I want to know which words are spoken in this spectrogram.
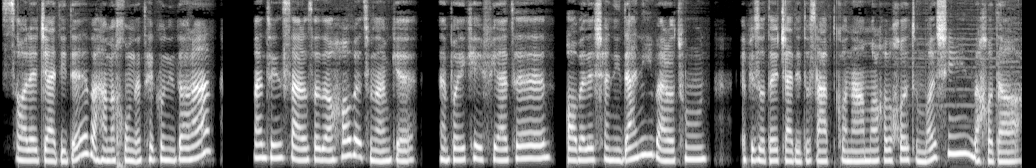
سال جدیده و همه خونه تکونی دارن من تو این سر صداها بتونم که با کیفیت قابل شنیدنی براتون اپیزودهای جدید رو ضبط کنم. مراقب خودتون باشین و خدا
